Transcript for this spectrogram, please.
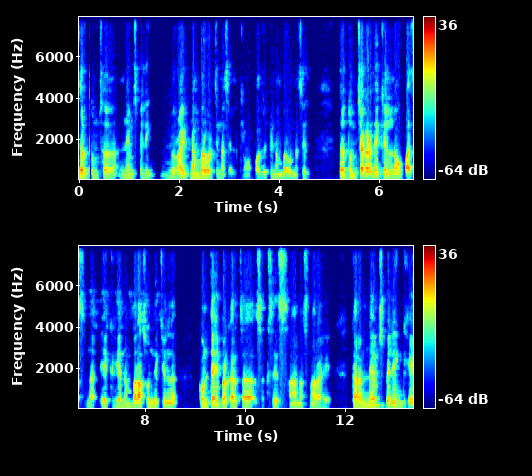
जर तुमचं नेम स्पेलिंग राईट नंबरवरती नसेल किंवा पॉझिटिव्ह नंबरवर नसेल, तर तुमच्याकडे देखील 9, 5, 1 हे नंबर असून देखील कोणत्याही प्रकारचा सक्सेस हा नसणार आहे. कारण नेम स्पेलिंग हे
